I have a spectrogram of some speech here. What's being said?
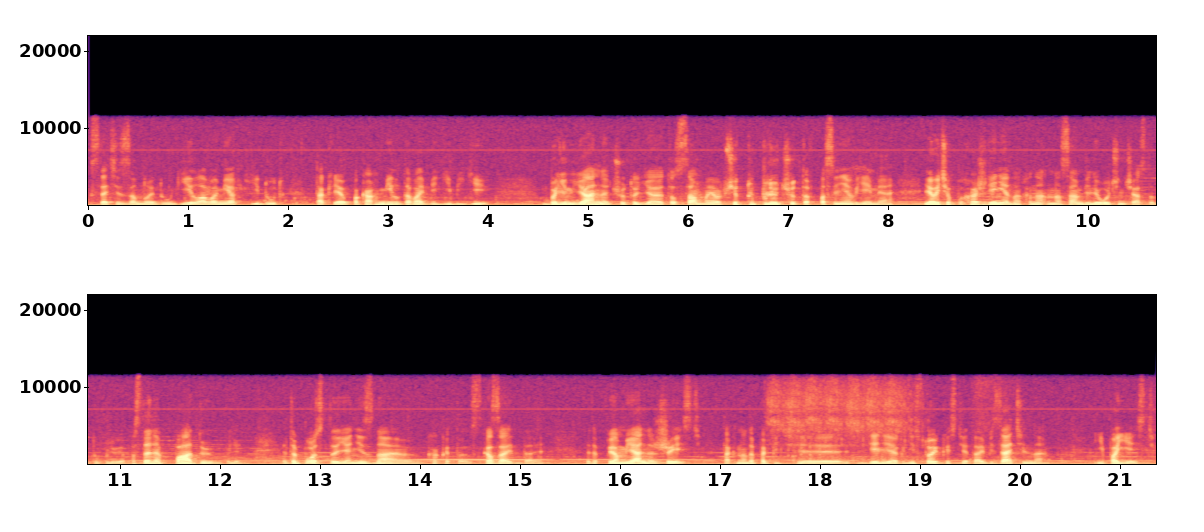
Кстати, за мной другие лавомерки идут. Так, я его покормил. Давай, беги, беги. Блин, реально, что-то я это самое, я вообще туплю что-то в последнее время. Я в этих похождениях на, на, на самом деле очень часто туплю. Я постоянно падаю, блин. Это просто, я не знаю, как это сказать, да. Это прям реально жесть. Так, надо попить э, зелье огнестойкости, это обязательно. И поесть.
